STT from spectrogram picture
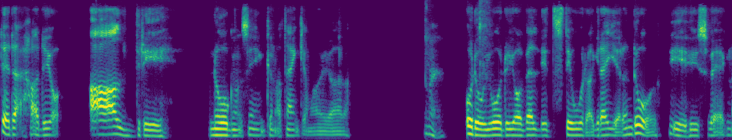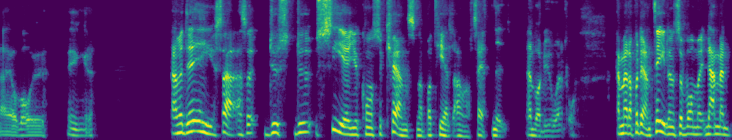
Det där hade jag aldrig någonsin kunnat tänka mig att göra. nej. Och då gjorde jag väldigt stora grejer ändå i husväg när jag var yngre. Ja, men det är ju så här, alltså, du, du ser ju konsekvenserna på ett helt annat sätt nu än vad du gjorde då. Jag menar på den tiden så var man, nej men,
